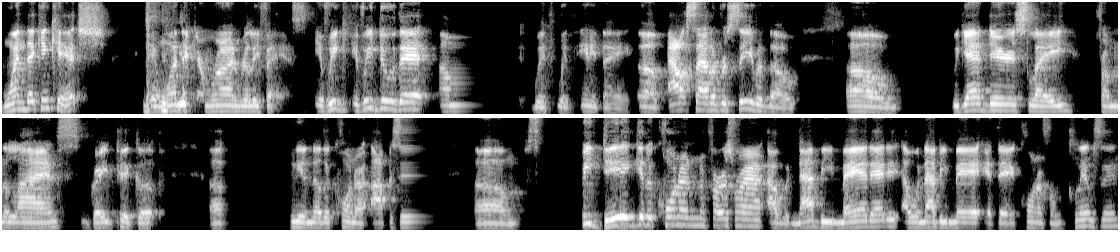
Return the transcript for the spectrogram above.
one that can catch and one that can run really fast. If we if we do that, I'm with with anything. Uh, outside of receiver though, uh, we got Darius Slay from the Lions. Great pickup. Uh, need another corner opposite. Um, we did get a corner in the first round. I would not be mad at it. I would not be mad at that corner from Clemson.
